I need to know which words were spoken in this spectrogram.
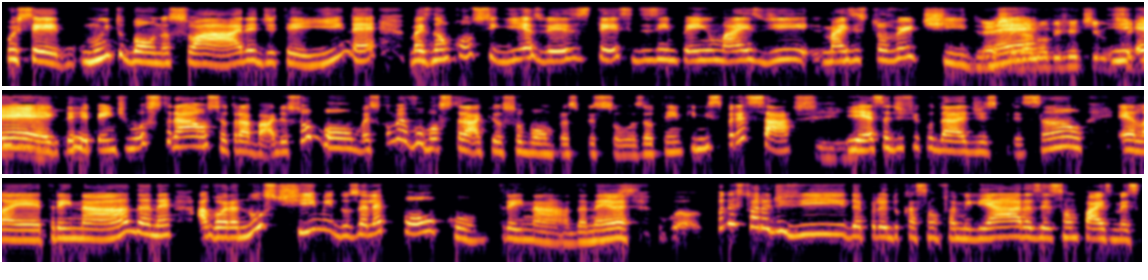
por ser muito bom na sua área de TI, né? Mas não conseguir, às vezes, ter esse desempenho mais de mais extrovertido, é, né? Chegar no objetivo e, É, de repente mostrar o seu trabalho. Eu sou bom, mas como eu vou mostrar que eu sou bom para as pessoas? Eu tenho que me expressar. Sim. E essa dificuldade de expressão, ela é treinada, né? Agora, nos tímidos, ela é pouco treinada nada, né? Toda a história de vida, pela educação familiar, às vezes são pais mais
